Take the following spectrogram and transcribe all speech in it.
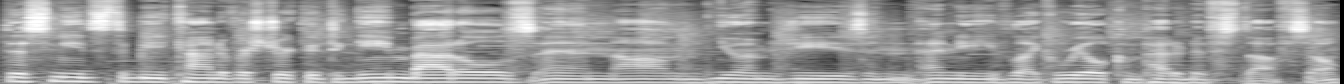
This needs to be kind of restricted to game battles and um, UMGs and any like real competitive stuff. So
